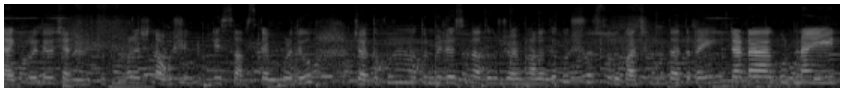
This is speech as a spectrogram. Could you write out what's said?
লাইক করে দিও। চ্যানেলে প্রথমবার আসলে অবশ্যই একটু প্লিজ সাবস্ক্রাইব করে দিও। যতক্ষণ নতুন ভিডিও আসছে ততক্ষণ সবাই ভালো থেকো, সুস্থ থেকো। আজকের মতো এতটাই। টাটা গুড নাইট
